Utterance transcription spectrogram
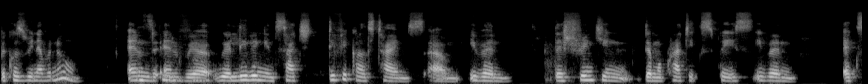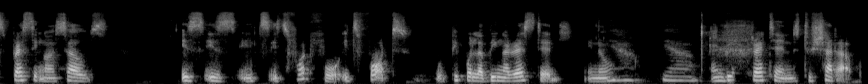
because we never know, and and we're we're living in such difficult times, um, even the shrinking democratic space, even expressing ourselves is is it's it's fought for. It's fought. People are being arrested, you know, yeah, yeah, and being threatened to shut up.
